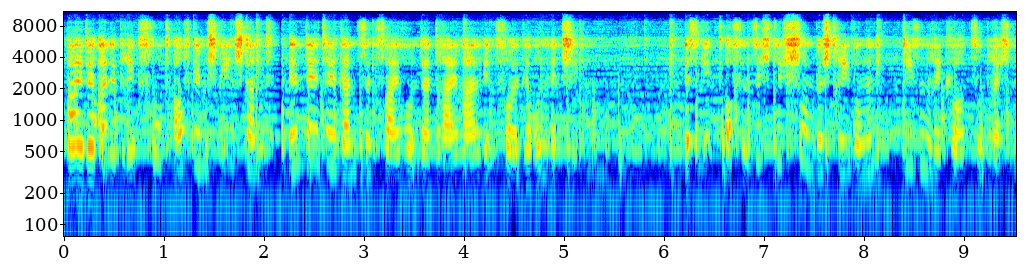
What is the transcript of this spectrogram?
Beide eine Grapefruit auf dem Spielstand, endete ganze 203 Mal in Folge unentschieden. Es gibt offensichtlich schon Bestrebungen, diesen Rekord zu brechen.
